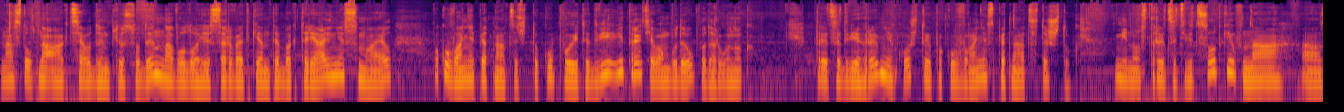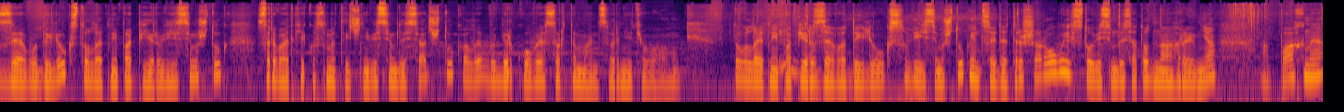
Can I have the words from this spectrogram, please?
Наступна акція 1 плюс 1 на вологі серветки антибактеріальні Smile. Пакування 15 штук. Купуєте дві і третя вам буде у подарунок. 32 гривні коштує пакування з 15 штук. Мінус 30% на Zevo Deluxe туалетний папір 8 штук, серветки косметичні 80 штук, але вибірковий асортимент, зверніть увагу. Туалетний папір Zevo Deluxe 8 штук, він це йде тришаровий, 181 гривня, а пахне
